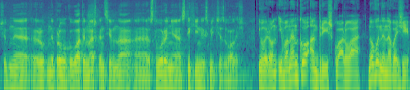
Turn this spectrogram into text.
щоб не, не провокувати мешканців на е, створення стихійних сміттєзвалищ. Іларіон Іваненко, Андрій Шкварова. Новини на вежі.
